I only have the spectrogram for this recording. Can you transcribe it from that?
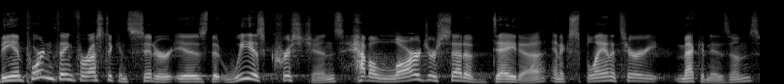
The important thing for us to consider is that we as Christians have a larger set of data and explanatory mechanisms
